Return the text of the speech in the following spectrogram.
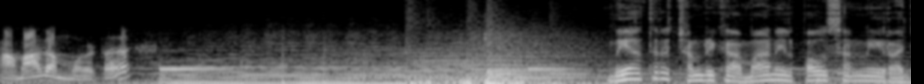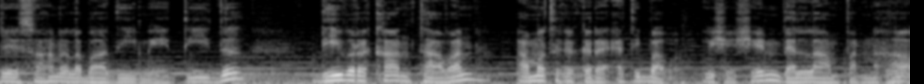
සමාගම් වලට. මේ අතර චන්ද්‍රිකා මානෙල් පවසන්නේ රජය සහන ලබාදීමේදීද දීවර කාන්තාවන් අමතක කර ඇති බව. විශේෂයෙන් දැල්ලාම් පන්න හා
